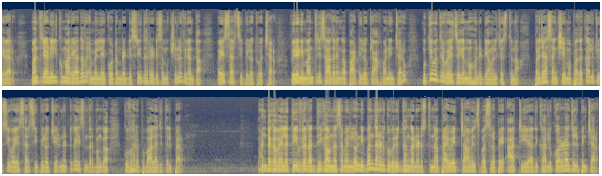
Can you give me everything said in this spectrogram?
చేరారు. మంత్రి అనిల్ కుమార్ యాదవ్ ఎమ్మెల్యే కోటంరెడ్డి శ్రీధర్ రెడ్డి సమక్షంలో వీరంతా వైఎస్ఆర్సీపీలోకి వచ్చారు. వీరిని మంత్రి సాధారణంగా పార్టీలోకి ఆహ్వానించారు. ముఖ్యమంత్రి వైఎస్ జగన్మోహన్ రెడ్డి అమలు చేస్తున్న ప్రజా సంక్షేమ పథకాలు చూసి వైఎస్ఆర్సీపీలో చేరినట్టుగా ఈ సందర్భంగా కువ్వారపు బాలాజీ తెలిపారు. పండగ వేళ తీవ్ర రద్దీగా ఉన్న సమయంలో నిబంధనలకు విరుద్ధంగా నడుస్తున్న ప్రైవేట్ ట్రావెల్స్ బస్సులపై ఆర్టీఏ అధికారులు కొరడా జలిపించారు.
